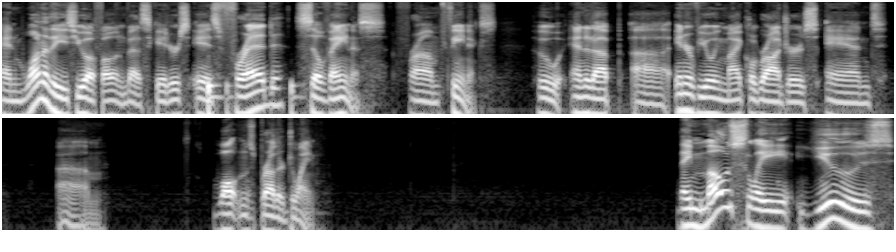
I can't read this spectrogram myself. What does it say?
And one of these UFO investigators is Fred Sylvanus from Phoenix, who ended up uh, interviewing Michael Rogers and um, Walton's brother Dwayne. They mostly use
